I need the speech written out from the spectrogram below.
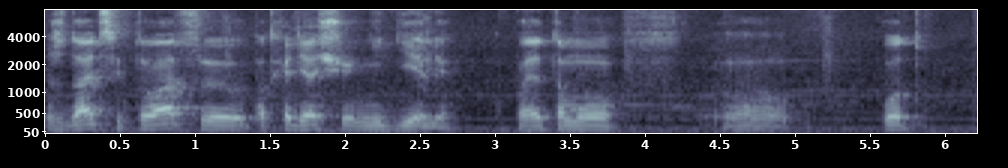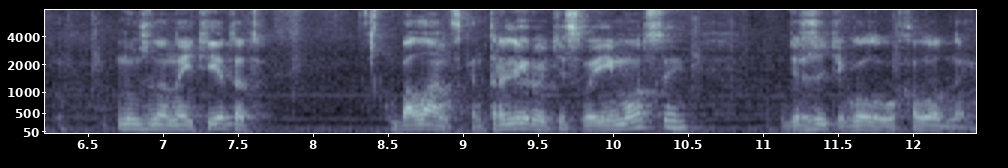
ждать ситуацию, подходящую недели. Поэтому э, вот нужно найти этот баланс. Контролируйте свои эмоции – Держите голову холодной.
